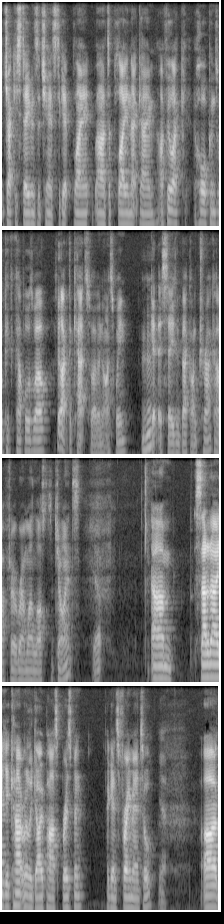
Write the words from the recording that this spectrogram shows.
Jackie Stevens a chance to get play uh, to play in that game. I feel like Hawkins will kick a couple as well. I feel like the Cats will have a nice win, get their season back on track after a round one loss to the Giants. Yep. Um, Saturday, you can't really go past Brisbane against Fremantle. Yeah. Uh,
